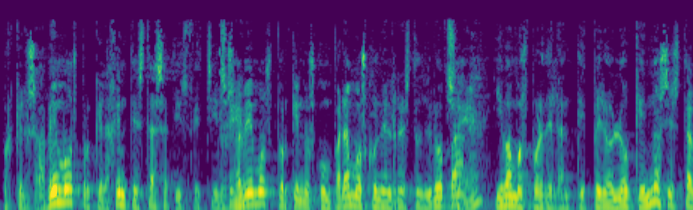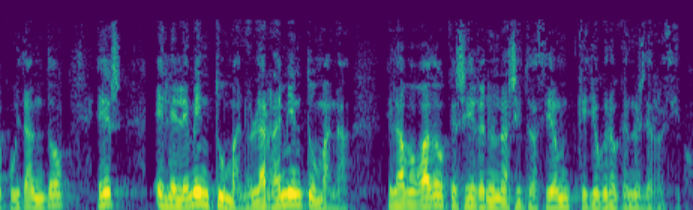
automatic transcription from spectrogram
Porque lo sabemos, porque la gente está satisfecha. Y lo sabemos porque nos comparamos con el resto de Europa y vamos por delante. Pero lo que no se está cuidando es el elemento humano, la herramienta humana. El abogado que sigue en una situación que yo creo que no es de recibo.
